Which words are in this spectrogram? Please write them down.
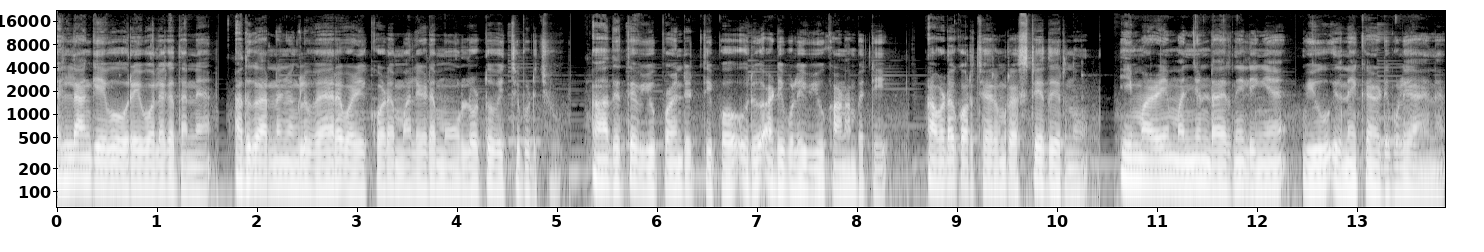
എല്ലാം കേവ് ഒരേപോലെയൊക്കെ തന്നെ. അത് കാരണം ഞങ്ങൾ വേറെ വഴിക്കൂടെ മലയുടെ മുകളിലോട്ട് വെച്ച് പിടിച്ചു. ആദ്യത്തെ വ്യൂ പോയിന്റ് എത്തിയപ്പോൾ ഒരു അടിപൊളി വ്യൂ കാണാൻ പറ്റി. അവിടെ കുറച്ചു നേരം റെസ്റ്റ് ചെയ്തിരുന്നു. ഈ മഴയും മഞ്ഞുണ്ടായിരുന്നില്ലെങ്കിൽ വ്യൂ ഇതിനേക്കാൾ അടിപൊളിയായനെ.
